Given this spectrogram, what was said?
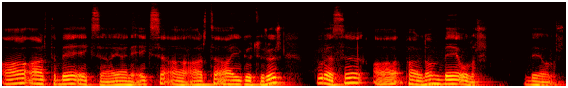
A artı B eksi A yani eksi A artı A'yı götürür. Burası A pardon B olur. B olur.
